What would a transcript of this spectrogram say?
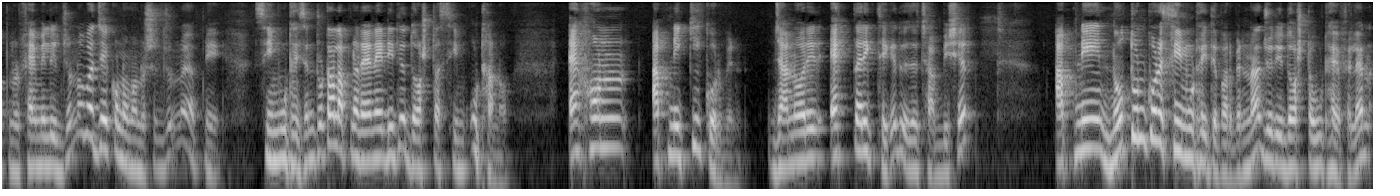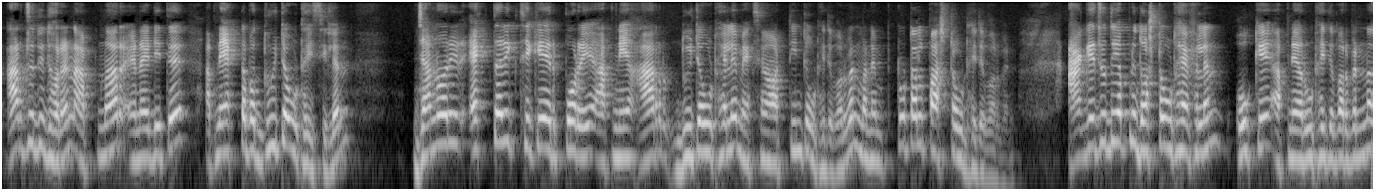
আপনার ফ্যামিলির জন্য বা যে কোনো মানুষের জন্য আপনি সিম উঠাইছেন। টোটাল আপনার এনআইডিতে দশটা সিম উঠানো। এখন আপনি কি করবেন? জানুয়ারির এক তারিখ থেকে দু হাজার ছাব্বিশের আপনি নতুন করে সিম উঠাইতে পারবেন না, যদি দশটা উঠাই ফেলেন। আর যদি ধরেন আপনার এনআইডিতে আপনি একটা বা দুইটা উঠাইছিলেন, জানুয়ারির এক তারিখ থেকে এরপরে আপনি আর দুইটা উঠাইলে ম্যাক্সিমাম আর তিনটা উঠাইতে পারবেন মানে টোটাল পাঁচটা উঠাইতে পারবেন। আগে যদি আপনি দশটা উঠাই ফেলেন, ওকে আপনি আর উঠাইতে পারবেন না।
